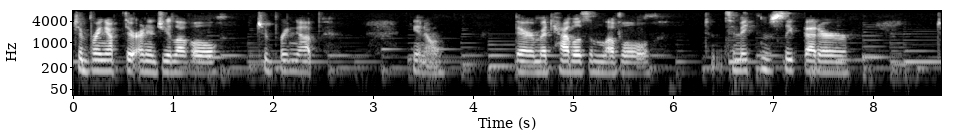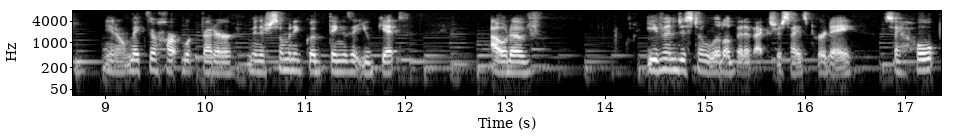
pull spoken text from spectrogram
to bring up their energy level, to bring up, you know, their metabolism level, to, to make them sleep better, to, you know, make their heart work better. I mean, there's so many good things that you get out of even just a little bit of exercise per day. So I hope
